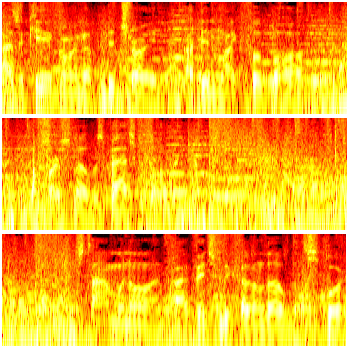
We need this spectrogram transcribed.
As a kid growing up in Detroit, I didn't like football. My first love was basketball. And as time went on, I eventually fell in love with the sport.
